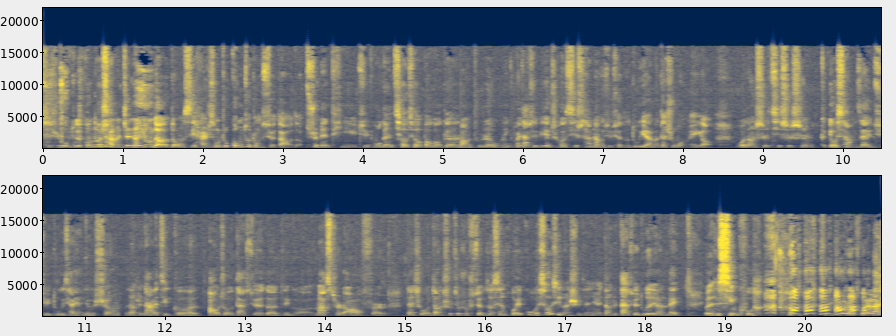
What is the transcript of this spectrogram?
其实我觉得工作上面真正用到的东西还是从这工作中学到的。顺便提一句，我跟秋秋，包括跟王主任，我们一块大学毕业之后，其实他们两个去选择读研了，但是我没有。我当时其实是有想再去读一下研究生，我当时拿了几个澳洲大学的这个 master 的 offer，但是我当时就是选择先回国休息一段时间，因为当时大学读的有点累，有点辛苦，所以说人回来，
